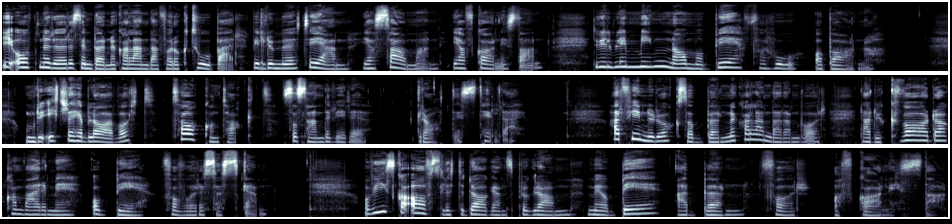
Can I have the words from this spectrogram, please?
I Åpne dører sin bønnekalender for oktober vil du møte igjen Yasaman i Afghanistan. Du vil bli minnet om å be for henne og barna. Om du ikke har bladet vårt, ta kontakt, så sender vi det gratis til deg. Her finner du også bønnekalenderen vår, der du hver dag kan være med og be for våre søsken. Og vi skal avslutte dagens program med å be ei bønn for Afghanistan.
